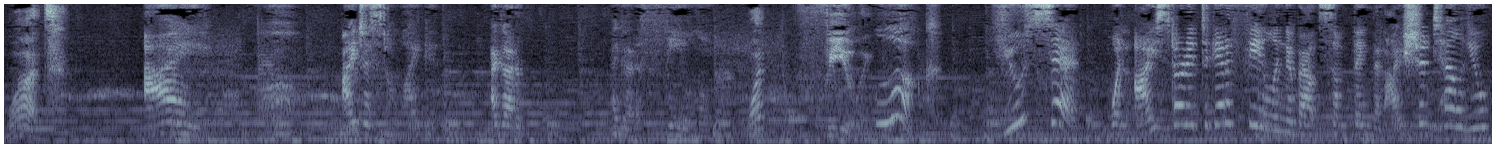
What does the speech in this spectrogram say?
What? I... I just don't like it. I got a... I got a feeling. What feeling? Look! You said when I started to get a feeling about something that I should tell you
